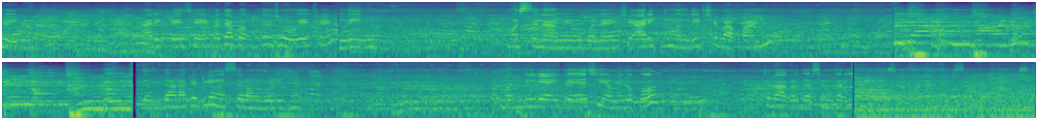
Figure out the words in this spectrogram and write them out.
જોઈ લો. આ રીતે છે. બધા ભક્તો જોવે છે. મંદિર. મસ્ત નાનું એવું બનાવ્યું છે. આ રીતનું મંદિર છે બાપાનું. દગદાણા કેટલી મસ્ત રંગોળી છે. મંદિરે આવી ગયા છીએ અમે લોકો. ચલો આગળ દર્શન કરીએ. બાપાના દર્શન કરવા આવશે.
